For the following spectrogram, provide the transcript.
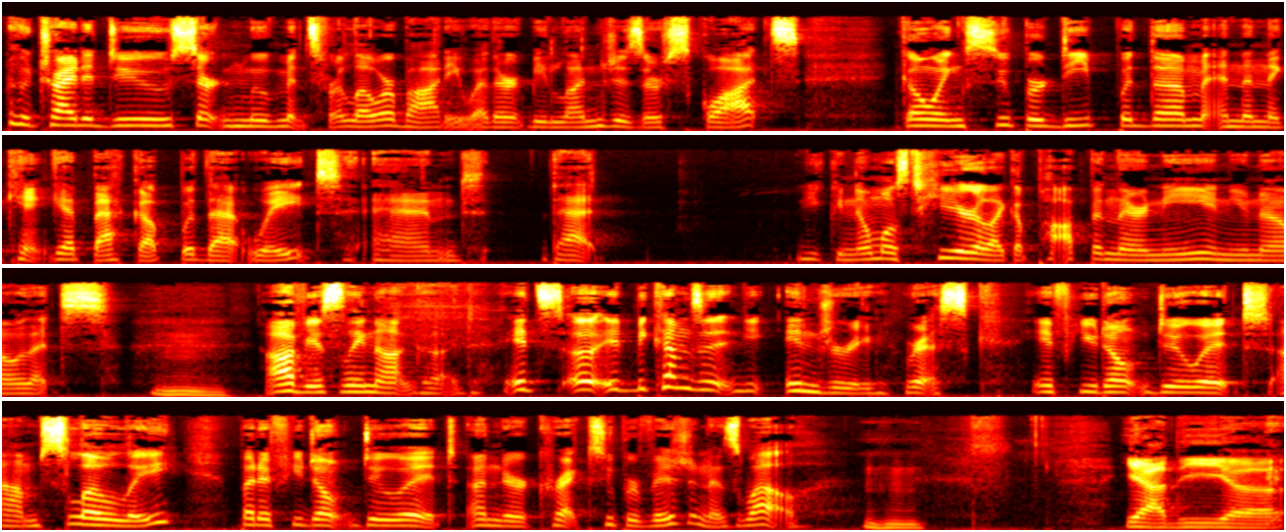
who try to do certain movements for lower body, whether it be lunges or squats, going super deep with them, and then they can't get back up with that weight, and that you can almost hear like a pop in their knee, and you know that's mm. obviously not good. It's uh, it becomes an injury risk if you don't do it um, slowly, but if you don't do it under correct supervision as well. Mm-hmm. Yeah, the uh,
